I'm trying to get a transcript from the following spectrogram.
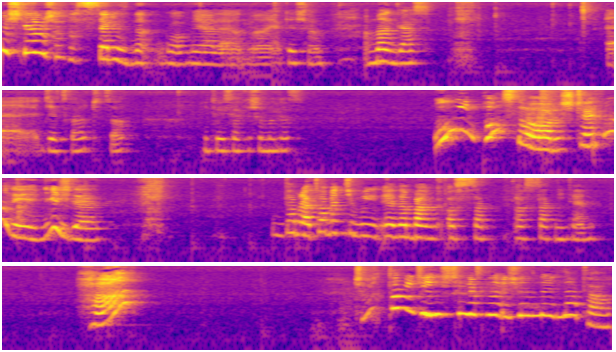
Myślałam, że ma serce na głowie, ale on ma jakieś tam Among Us. E, dziecko, czy co? I tu jest jakiś Us. Uuu, impostor! Czerwony, nieźle. Dobra, to będzie mój e, na bank osta ostatni ten. Ha? Czy wy to widzieliście? Jasno zielony latał.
